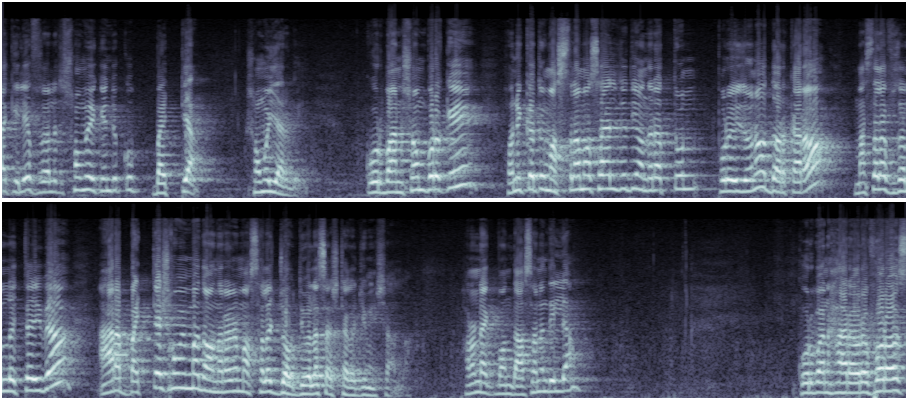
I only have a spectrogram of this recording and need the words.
থাকিলে সময় কিন্তু খুব বাট্যা সময় আর গই। কোরবান সম্পর্কে অনেকে তো মশলা মশাইল যদি অনারাত্তুন প্রয়োজনও দরকারও মশলা ফসল লইতে হইবা আর বাট্যা সময় মধ্যে অনারের মশলা জব দিবেলা চেষ্টা করছি ইনশাআল্লাহ। হরণ এক বন্ধ আসনে দিলাম। কোরবান হার ওর ফরস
